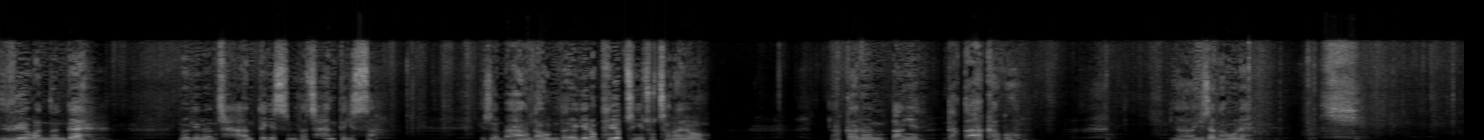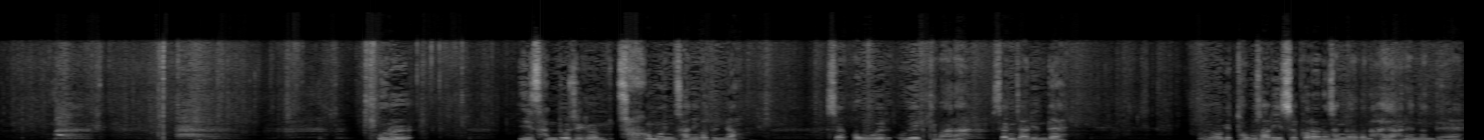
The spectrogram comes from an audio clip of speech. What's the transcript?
위에 왔는데 여기는 잔뜩 있습니다. 잔뜩 있어. 이제 막 나옵니다. 여기는 부엽층이 좋잖아요. 아까는 땅이 딱딱하고. 야 이제 나오네. 오늘 이 산도 지금 처음 온 산이거든요. 생, 어, 왜, 왜 이렇게 많아? 생자리인데, 어, 여기 도부살이 있을 거라는 생각은 아예 안 했는데,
